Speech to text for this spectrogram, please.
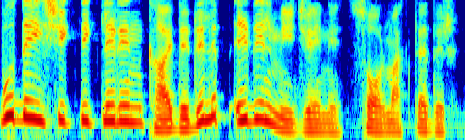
bu değişikliklerin kaydedilip edilmeyeceğini sormaktadır.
